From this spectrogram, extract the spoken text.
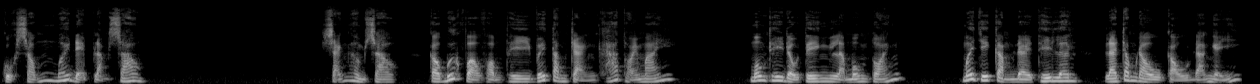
Cuộc sống mới đẹp làm sao? Sáng hôm sau, cậu bước vào phòng thi với tâm trạng khá thoải mái. Môn thi đầu tiên là môn toán. Mới chỉ cầm đề thi lên là trong đầu cậu đã nghĩ.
